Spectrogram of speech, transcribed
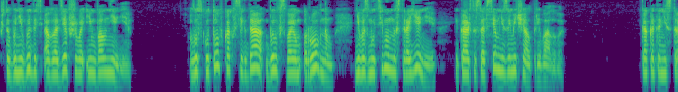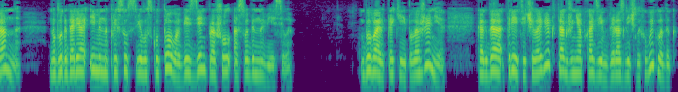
чтобы не выдать овладевшего им волнения. Лоскутов, как всегда, был в своем ровном, невозмутимом настроении и, кажется, совсем не замечал Привалова. Как это ни странно, но благодаря именно присутствию Лоскутова весь день прошел особенно весело. Бывают такие положения, когда третий человек также необходим для различных выкладок,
